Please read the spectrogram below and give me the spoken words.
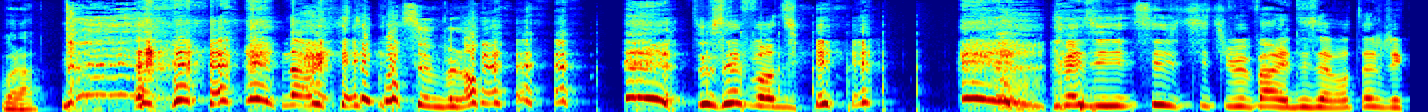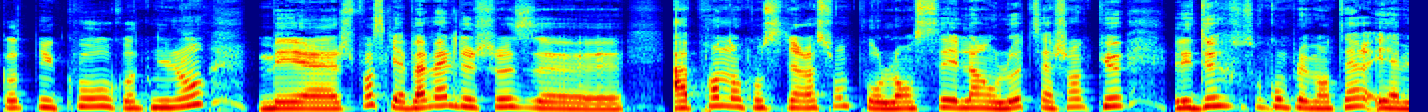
Voilà. non, mais. C'est quoi ce blanc? Tout ça pour dire Vas-y, si, tu veux parler des avantages des contenus courts ou contenus longs, mais euh, je pense qu'il y a pas mal de choses euh, à prendre en considération pour lancer l'un ou l'autre, sachant que les deux sont complémentaires et à mes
